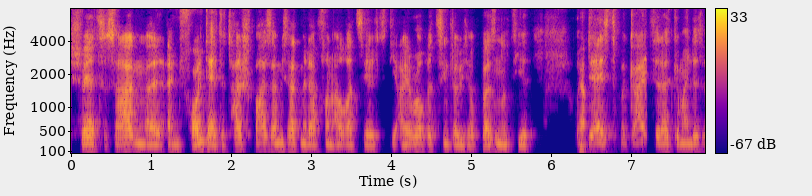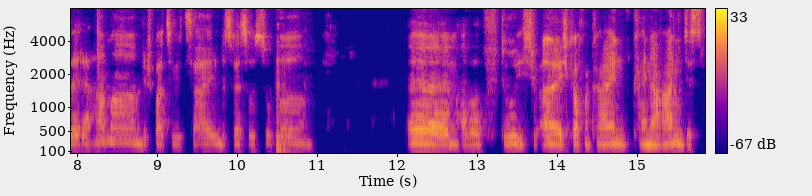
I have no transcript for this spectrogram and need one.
schwer zu sagen. Ein Freund, der total sparsam ist, hat mir davon auch erzählt. Die iRobots sind, glaube ich, auch börsennotiert. Und ja. der ist begeistert, hat gemeint, das wäre der Hammer und der spart so viel Zeit und das wäre so super. Mhm. Ähm, aber du, ich, äh, ich kaufe mir keinen, keine Ahnung. Das,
